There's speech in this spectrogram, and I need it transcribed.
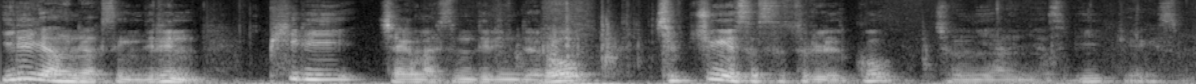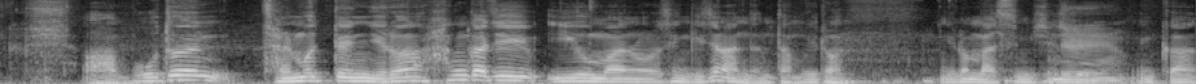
1, 2학년 학생들은 필히 제가 말씀드린 대로 집중해서 스스로 읽고 정리하는 연습이 필요하겠습니다. 아 모든 잘못된 일은 한 가지 이유만으로 생기진 않는다. 뭐 이런 이런 말씀이시죠. 네. 그러니까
